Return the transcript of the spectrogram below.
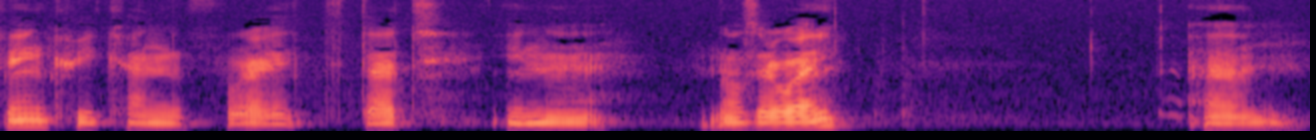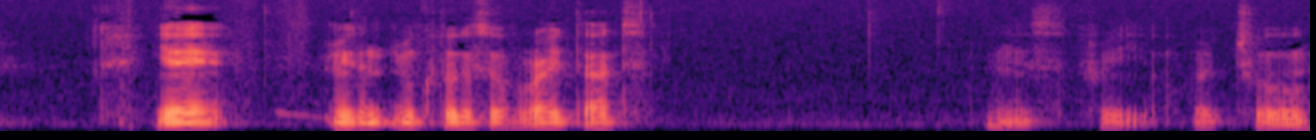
think we can write that in another way. Um, yeah, we can we could also write that is 3 over 2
